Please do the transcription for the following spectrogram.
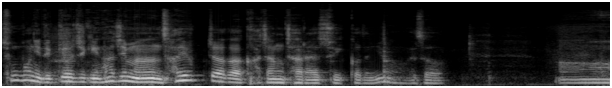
충분히 느껴지긴 하지만 사육자가 가장 잘 알 수 있거든요. 그래서 어,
